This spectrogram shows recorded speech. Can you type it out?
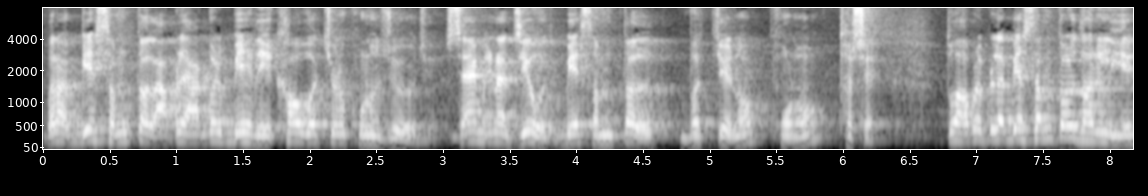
બરાબર, બે સમતલ, આપણે આગળ બે રેખાઓ વચ્ચેનો ખૂણો જોયો છે. સેમ એના જેવો બે સમતલ વચ્ચેનો ખૂણો થશે. તો આપણે પેલા બે સમતલ ધારી લઈએ.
